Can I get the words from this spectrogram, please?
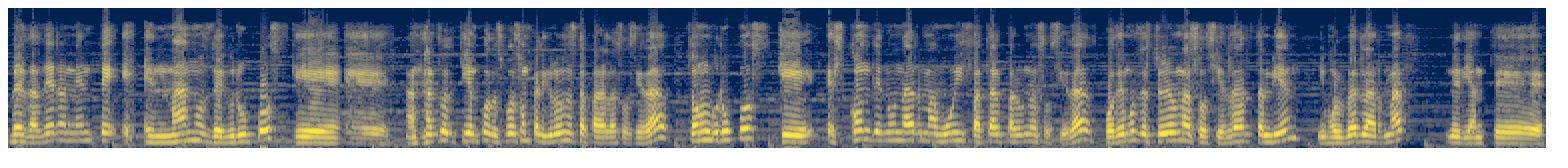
verdaderamente en manos de grupos que eh, andando el tiempo después son peligrosos hasta para la sociedad. Son grupos que esconden un arma muy fatal para una sociedad. Podemos destruir una sociedad también y volverla a armar mediante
